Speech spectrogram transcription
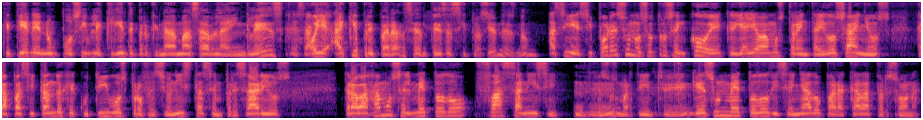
que tienen un posible cliente pero que nada más habla inglés. Exacto. Oye, hay que prepararse ante esas situaciones, ¿no? Así es, y por eso nosotros en COE, que ya llevamos 32 años capacitando ejecutivos, profesionistas, empresarios, trabajamos el método Fast and Easy, Jesús Martín, sí. que es un método diseñado para cada persona.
